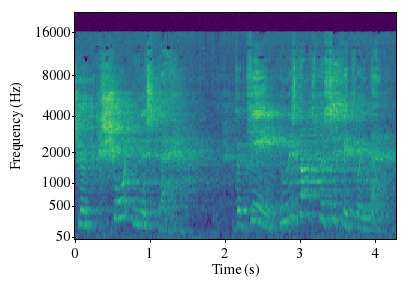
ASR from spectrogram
To shorten this down, the king, who is not specifically named,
